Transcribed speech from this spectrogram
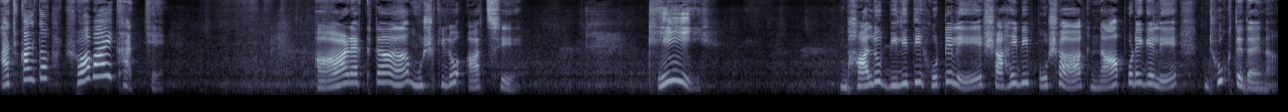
আজকাল তো সবাই খাচ্ছে। আর একটা মুশকিলও আছে। কি? ভালো বিলিতি হোটেলে সাহেবি পোশাক না পরে গেলে ঢুকতে দেয় না।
